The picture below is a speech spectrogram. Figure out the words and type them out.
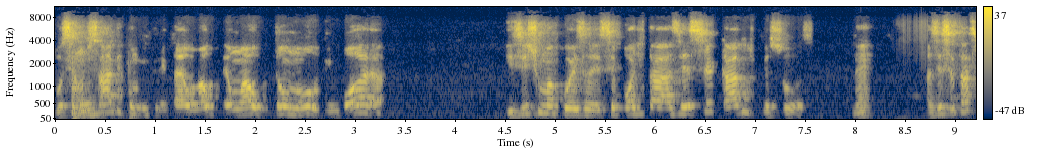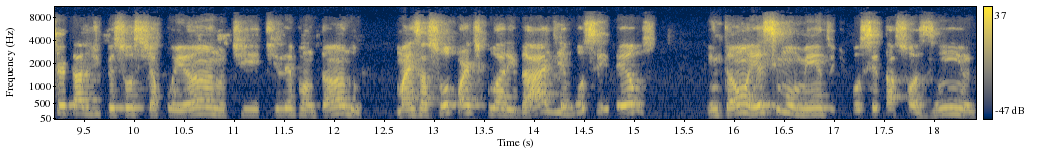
Você não sabe como enfrentar, é um, algo, é um algo tão novo, embora existe uma coisa, você pode estar, às vezes, cercado de pessoas, né? Às vezes você está cercado de pessoas te apoiando, te, te levantando, mas a sua particularidade é você e Deus. Então, esse momento de você estar tá sozinho,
